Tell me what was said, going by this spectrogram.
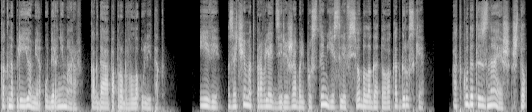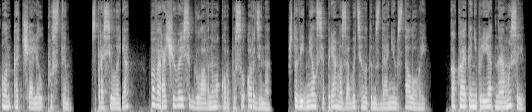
как на приеме у Бернимаров, когда попробовала улиток. «Иви, зачем отправлять дирижабль пустым, если все было готово к отгрузке?» «Откуда ты знаешь, что он отчалил пустым?» — спросила я, поворачиваясь к главному корпусу Ордена, что виднелся прямо за вытянутым зданием столовой. Какая-то неприятная мысль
